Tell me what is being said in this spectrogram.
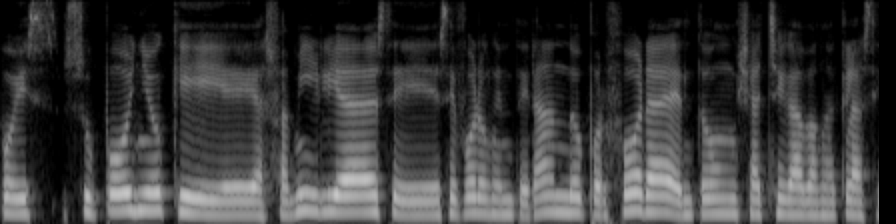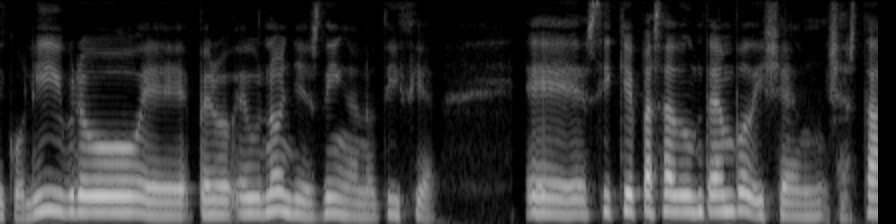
pois supoño que as familias eh, se foron enterando por fora, entón xa chegaban a clase co libro, eh, pero eu non lles din a noticia. Eh, si que pasado un tempo dixen, xa está,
